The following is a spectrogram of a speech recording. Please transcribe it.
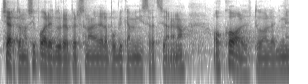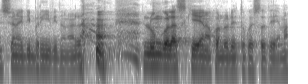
Certo, non si può ridurre il personale della pubblica amministrazione, no? Ho colto la dimensione di brivido nella, lungo la schiena quando ho detto questo tema.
